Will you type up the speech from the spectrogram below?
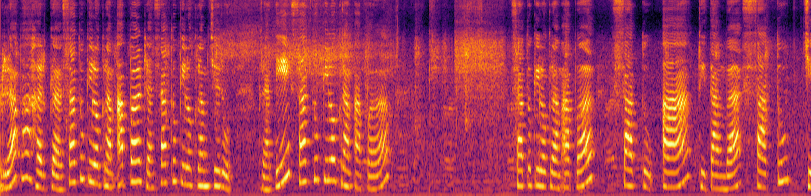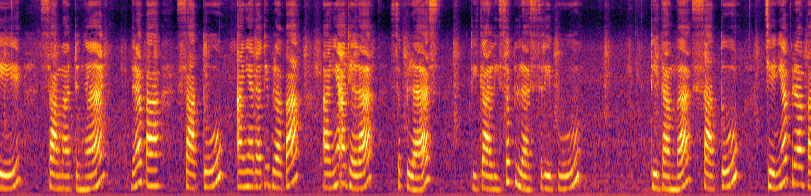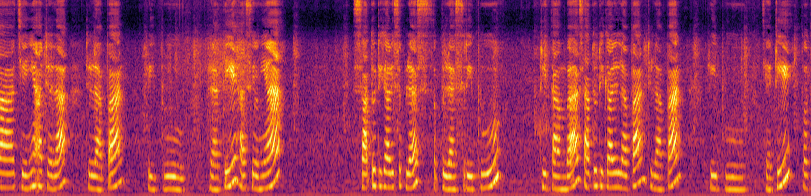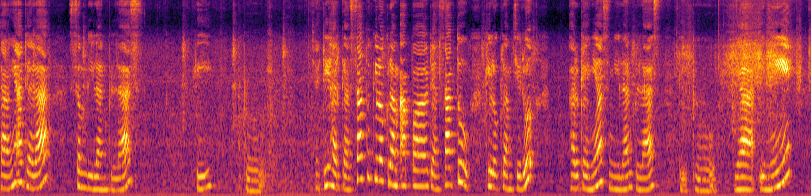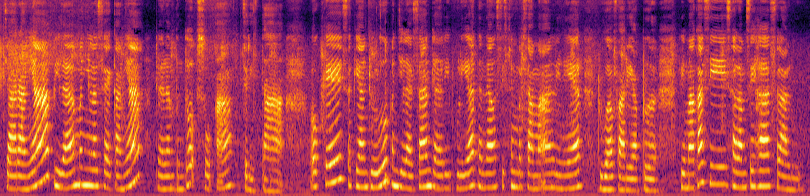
Berapa harga 1 kg apel dan 1 kg jeruk? Berarti 1 kg apel 1 kg apel 1A ditambah 1J sama dengan berapa? 1 A-nya tadi berapa? A-nya adalah 11 dikali 11.000 ditambah 1 J-nya berapa? J-nya adalah 8000 berarti hasilnya 1 dikali 11 11.000 ditambah 1 dikali 8 8000 jadi totalnya adalah 19.000 jadi harga 1 kg apel dan 1 kg jeruk harganya 19.000 ya ini Caranya bila menyelesaikannya dalam bentuk soal cerita. Oke, sekian dulu penjelasan dari Bulia tentang sistem persamaan linear dua variabel. Terima kasih, salam sehat selalu.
